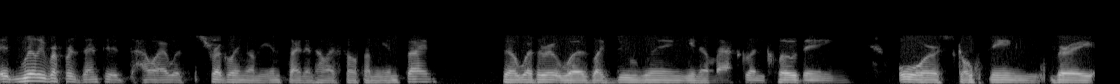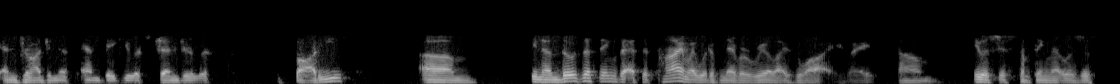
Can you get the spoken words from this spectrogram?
it really represented how I was struggling on the inside and how I felt on the inside. So whether it was like doing, you know, masculine clothing or sculpting very androgynous, ambiguous, genderless bodies, um, you know, and those are things that at the time I would have never realized why, right? Um, it was just something that was just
